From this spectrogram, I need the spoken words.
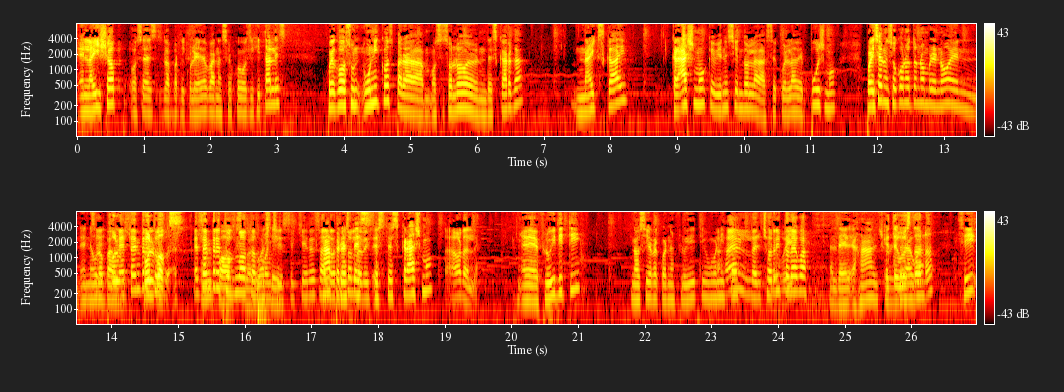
en la eShop, o sea, es la particularidad, van a ser juegos digitales. Juegos un- únicos para, o sea, solo en descarga. Night Sky, Crashmo, que viene siendo la secuela de Pushmo. Por ahí se anunció con otro nombre, ¿no? En, en Europa. full- Está entre, Full tus, box. está entre Full tus box notas. Monchis. Si quieres, al Ah, pero este lo es, dices. este es Crashmo. Ah, órale. Eh, Fluidity. No sé si recuerdan Fluidity, muy bonita. Ajá, el, el chorrito Güey. de agua. El de, ajá, el ¿Qué te chorrito de gustó, agua. no? Sí,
